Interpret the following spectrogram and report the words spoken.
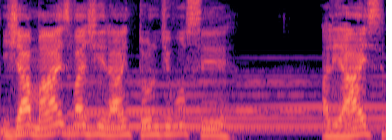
e jamais vai girar em torno de você. Aliás,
